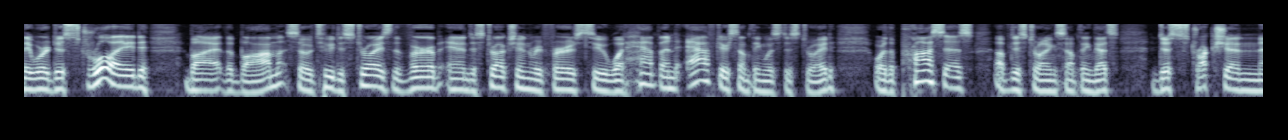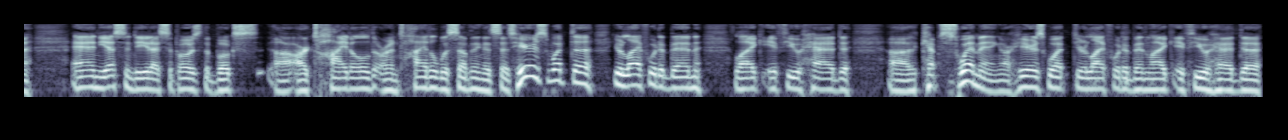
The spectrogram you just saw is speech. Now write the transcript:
They were destroyed by the bomb. So to destroy is the verb, and destruction refers to what happened after something was destroyed or the process of destroying something. That's destruction. And yes, indeed, I suppose the books uh, are titled or entitled with something that says, here's what uh, your life would have been like if you had uh, kept swimming, or here's what your life would have been like if you had uh,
